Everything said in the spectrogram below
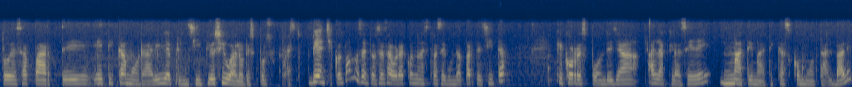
toda esa parte ética, moral y de principios y valores, por supuesto. Bien, chicos, vamos entonces ahora con nuestra segunda partecita que corresponde ya a la clase de matemáticas como tal, ¿vale?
